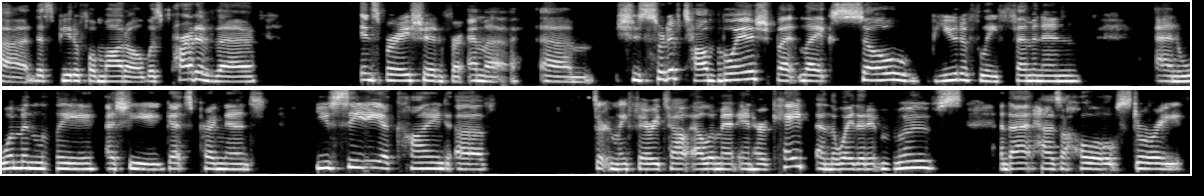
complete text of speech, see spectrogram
Uh, this beautiful model was part of the inspiration for Emma. Um, she's sort of tomboyish, but like so beautifully feminine and womanly as she gets pregnant. You see a kind of certainly fairy tale element in her cape and the way that it moves. And that has a whole story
